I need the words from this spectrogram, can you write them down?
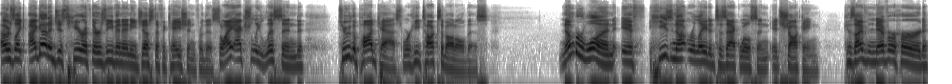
I was like, I gotta just hear if there's even any justification for this. So I actually listened to the podcast where he talks about all this. Number one, if he's not related to Zach Wilson, it's shocking because I've never heard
